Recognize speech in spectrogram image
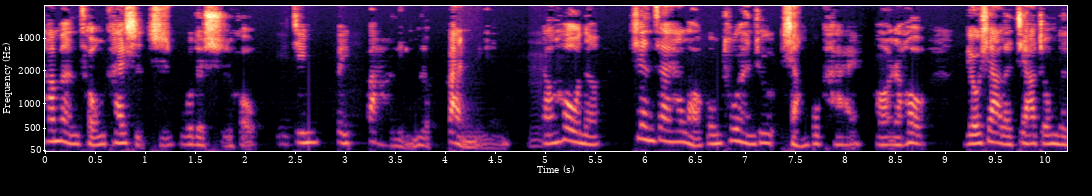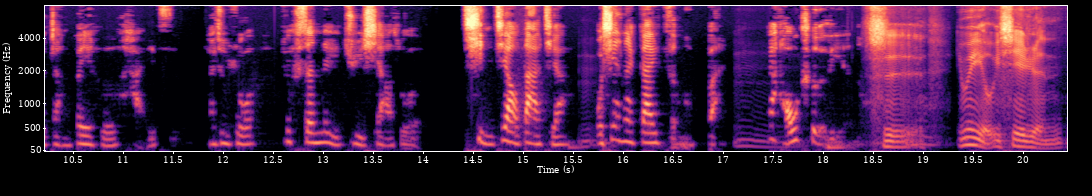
他们从开始直播的时候已经被霸凌了半年，嗯、然后呢，现在她老公突然就想不开啊，然后留下了家中的长辈和孩子，他就说就声泪俱下说。请教大家，我现在该怎么办？嗯，那好可怜哦。是因为有一些人，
